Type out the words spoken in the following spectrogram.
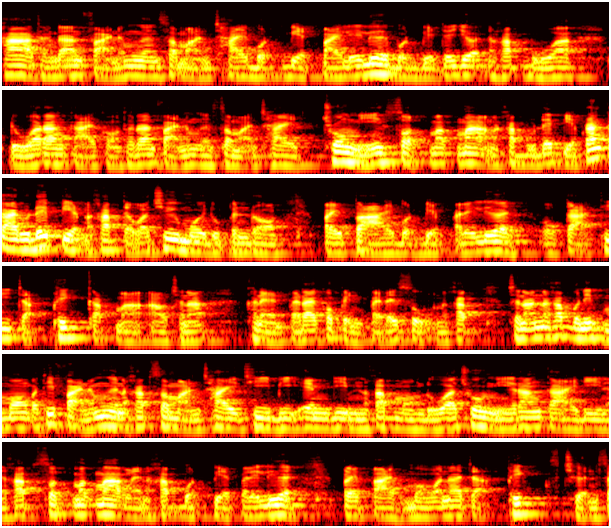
ถ้าทางด้านฝ่ายน้ำเงินสมานชัยบทเบียดไปเรื่อยๆ บทเบียดเยอะๆนะครับดูว่าดูว่าร่างกายของทางด้านฝ่ายน้ำเงินสมานชัย ช่วงนี้สดมากๆนะครับดูได้เปรียบร่างกายดูได้เปรียบนะครับแต่ว่าชื่อมวยดูเป็นรองไปปลายบทเบียดไปเรื่อยๆ โอกาสที่จะพลิกกลับมาเอาชนะ คะแนนไปได้ก็เป็นไปได้สูงนะครับ ฉะนั้นนะครับวันนี้ผมมองไปที่ฝ่ายน้ำเงินนะครับ สมานชัย TBM ยิมนะครับ มองดูว่าช่วงนี้ร่างกายดีนะครับ สดมากๆเลยนะครับ บทเบียนไปเรื่อยๆ ปลายๆ ผมมองว่าน่าจะพลิกเฉือนแซ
